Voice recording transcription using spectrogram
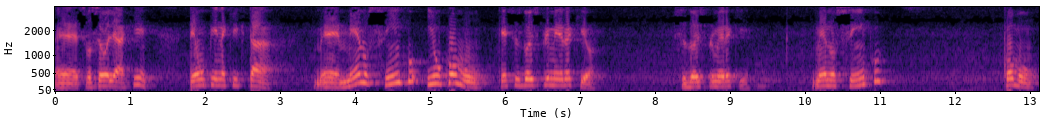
é, se você olhar aqui, tem um pino aqui que tá é, menos 5 e o comum, que é esses dois primeiros aqui, ó. Esses dois primeiros aqui. Menos 5, comum,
